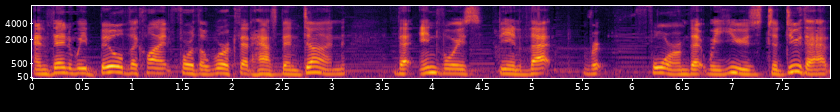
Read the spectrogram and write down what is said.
And then we bill the client for the work that has been done that invoice being that form that we use to do that,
